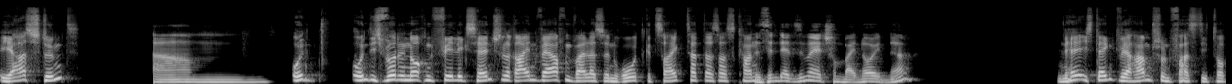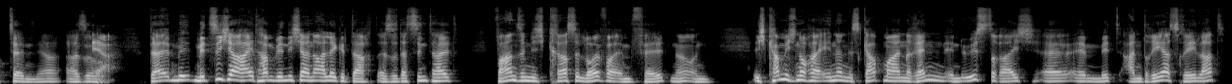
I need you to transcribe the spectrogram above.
Ja, stimmt. Ähm. Und, und ich würde noch einen Felix Henschel reinwerfen, weil er es in Rot gezeigt hat, dass er es kann. Das sind, sind wir jetzt schon bei neun, ne? Nee, ich denke, wir haben schon fast die Top Ten, ja. Also. Ja. Da, mit, mit Sicherheit haben wir nicht an alle gedacht. Also das sind halt wahnsinnig krasse Läufer im Feld. Ne? Und ich kann mich noch erinnern, es gab mal ein Rennen in Österreich äh, äh mit Andreas Rehlert,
